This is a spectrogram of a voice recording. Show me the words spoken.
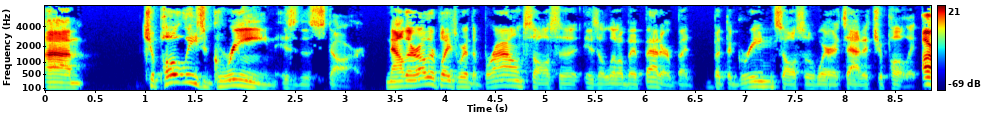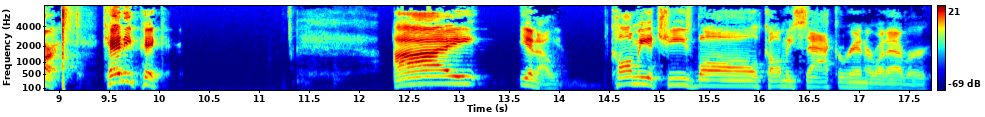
Um, Chipotle's green is the star. Now there are other places where the brown salsa is a little bit better, but but the green salsa is where it's at at Chipotle. All right, Kenny Pickett. I, you know, call me a cheese ball, call me saccharin or whatever.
